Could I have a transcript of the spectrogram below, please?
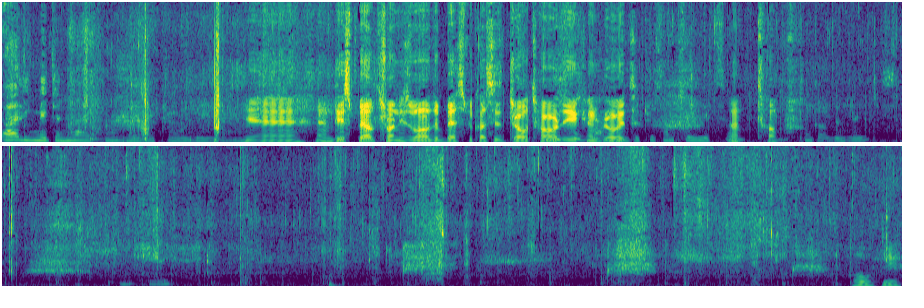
Early, mid and late, aren't they? They call you. Um, yeah, and this Beltran is one of the best because it's drought hardy. You can grow it at top. I got the roots. Thank you. Oh, here.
